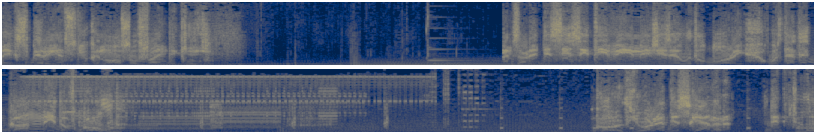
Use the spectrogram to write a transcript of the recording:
my experience, you can also find the key. I'm sorry, the CCTV image is a little blurry. Was that a gun made of gold? Good, you are at the scanner. The tool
